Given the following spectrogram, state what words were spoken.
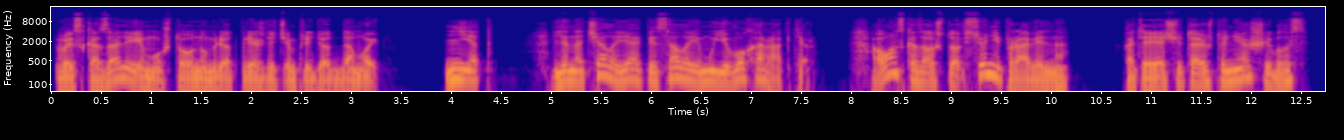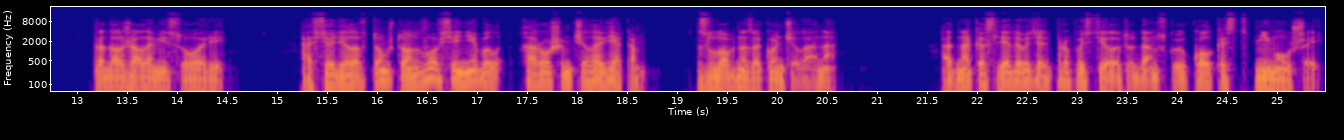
«Вы сказали ему, что он умрет, прежде чем придет домой?» «Нет. Для начала я описала ему его характер, а он сказал, что все неправильно, хотя я считаю, что не ошиблась», продолжала мисс Уорри. «А все дело в том, что он вовсе не был хорошим человеком злобно закончила она. Однако следователь пропустил эту дамскую колкость мимо ушей.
